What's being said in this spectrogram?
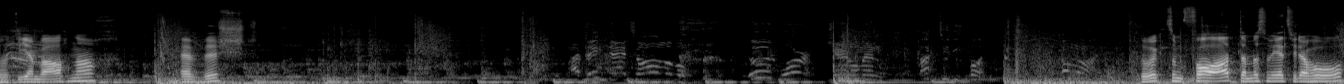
So, die haben wir auch noch erwischt. Zurück zum Fort. Da müssen wir jetzt wieder hoch.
